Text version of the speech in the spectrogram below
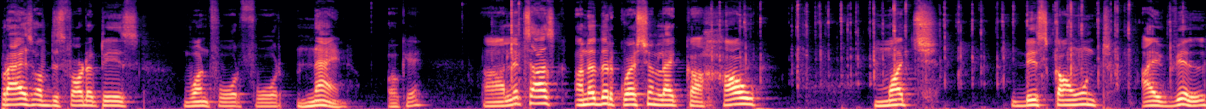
price of this product is 1449 okay. Uh, let's ask another question like uh, how much discount I will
